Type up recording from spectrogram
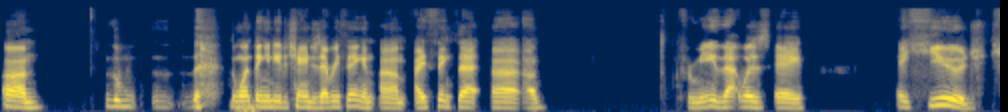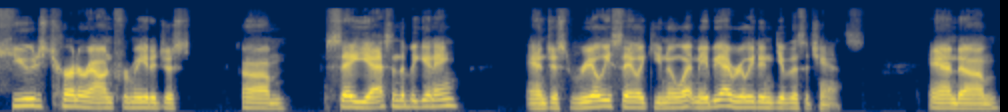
um the the one thing you need to change is everything. And um i think that uh for me that was a a huge huge turnaround for me to just um say yes in the beginning and just really say like you know what? Maybe i really didn't give this a chance. And um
